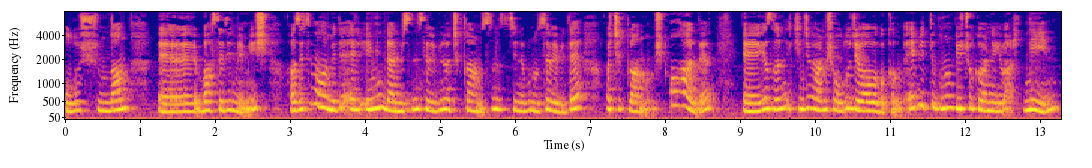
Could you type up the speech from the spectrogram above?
oluşundan e, bahsedilmemiş. Hz. Muhammed'e el emin denmesinin sebebini açıklar mısınız? Yine bunun sebebi de açıklanmamış. O halde e, yazarın ikinci vermiş olduğu cevaba bakalım. Elbette bunun birçok örneği var. Neyin?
